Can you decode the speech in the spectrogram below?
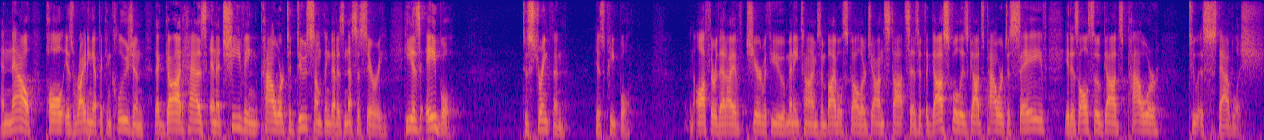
And now Paul is writing at the conclusion that God has an achieving power to do something that is necessary. He is able to strengthen his people an author that I have shared with you many times and Bible scholar John Stott says if the gospel is God's power to save, it is also God's power to establish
